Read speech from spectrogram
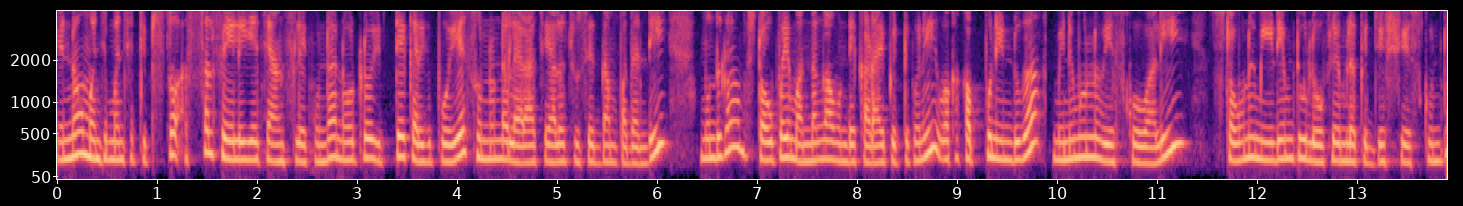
ఎన్నో మంచి మంచి టిప్స్తో అస్సలు ఫెయిల్ అయ్యే ఛాన్స్ లేకుండా నోట్లో ఇట్టే కరిగిపోయే సున్నుండలు ఎలా చేయాలో చూసేద్దాం పదండి. ముందుగా స్టవ్ పై మందంగా ఉండే కడాయి పెట్టుకుని ఒక కప్పు నిండుగా మినుములను వేసుకోవాలి. స్టవ్ను మీడియం టు లో ఫ్లేమ్లోకి అడ్జస్ట్ చేసుకుంటూ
